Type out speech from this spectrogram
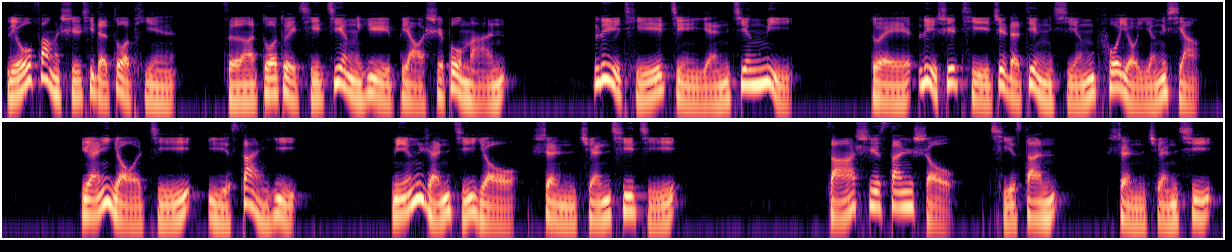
流放时期的作品。则多对其境遇表示不满，律体谨严精密，对律师体制的定型颇有影响。原有集与散佚，名人即有沈全期集。杂诗三首，其三，沈全期。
